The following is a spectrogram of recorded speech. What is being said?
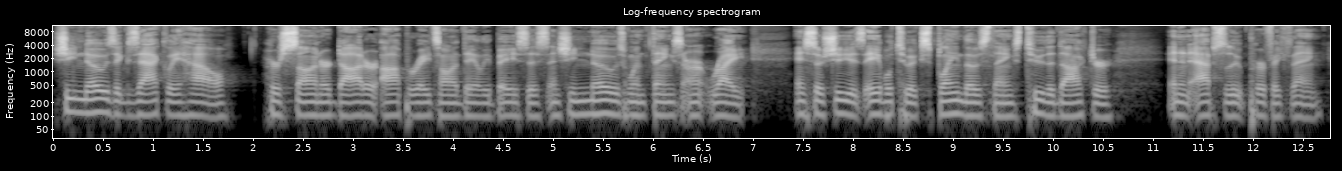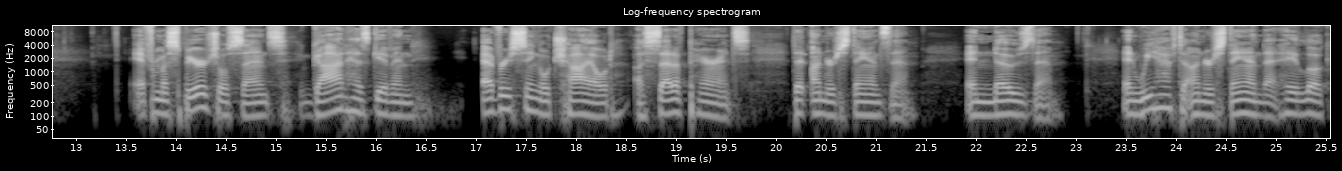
She knows exactly how her son or daughter operates on a daily basis, and she knows when things aren't right. And so she is able to explain those things to the doctor in an absolute perfect thing. And from a spiritual sense, God has given every single child a set of parents that understands them and knows them. And we have to understand that, hey, look,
